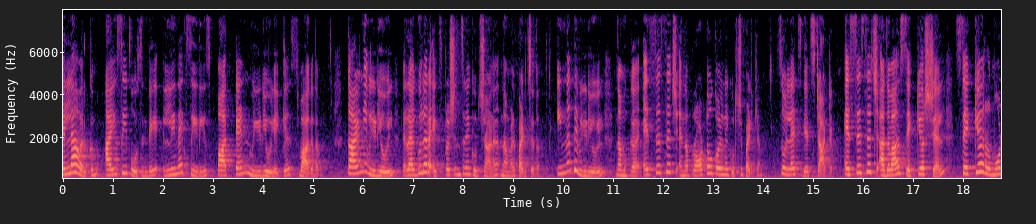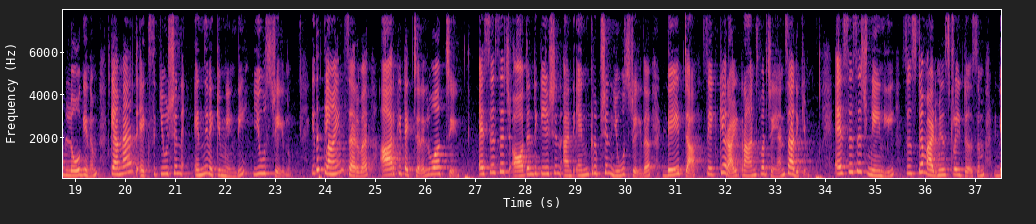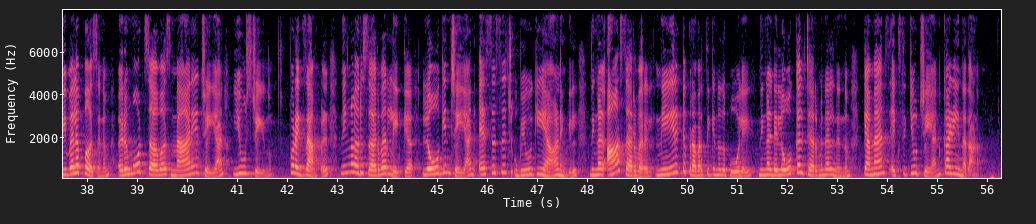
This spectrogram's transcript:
എല്ലാവർക്കും I C ഫോഴ്സിന്റെ Linux series part ten വീഡിയോയിലേക്ക് സ്വാഗതം. കഴിഞ്ഞ വീഡിയോയിൽ റെഗുലർ എക്സ്പ്രഷൻസിനെ കുറിച്ചാണ് നമ്മൾ പഠിച്ചത്. ഇന്നത്തെ വീഡിയോയിൽ നമുക്ക് എസ് എസ് എച്ച് എന്ന പ്രോട്ടോകോളിനെ കുറിച്ച് പഠിക്കാം. So let's get start S S H അഥവാ സെക്യൂർ ഷെൽ സെക്യൂർ റിമോട്ട് ലോഗിനും കമാൻഡ് എക്സിക്യൂഷൻ എന്നിവയ്ക്കും വേണ്ടി യൂസ് ചെയ്യുന്നു. ഇത് ക്ലയന്റ് സെർവർ ആർക്കിടെക്ചറിൽ വർക്ക് ചെയ്യും. S S H authentication and encryption use ചെയ്ത് ഡേറ്റ സെക്യൂറായി ട്രാൻസ്ഫർ ചെയ്യാൻ സാധിക്കും. S S H mainly system അഡ്മിനിസ്ട്രേറ്റേഴ്സും ഡെവലപ്പേഴ്സിനും റിമോട്ട് സെർവേഴ്സ് മാനേജ് ചെയ്യാൻ യൂസ് ചെയ്യുന്നു. ഫോർ എക്സാമ്പിൾ നിങ്ങളൊരു സെർവറിലേക്ക് ലോഗിൻ ചെയ്യാൻ എസ് എസ് എച്ച് ഉപയോഗിക്കുകയാണെങ്കിൽ നിങ്ങൾ ആ സെർവറിൽ നേരിട്ട് പ്രവർത്തിക്കുന്നത് പോലെ നിങ്ങളുടെ ലോക്കൽ ടെർമിനലിൽ നിന്നും കമാൻഡ്സ് എക്സിക്യൂട്ട് ചെയ്യാൻ കഴിയുന്നതാണ്.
